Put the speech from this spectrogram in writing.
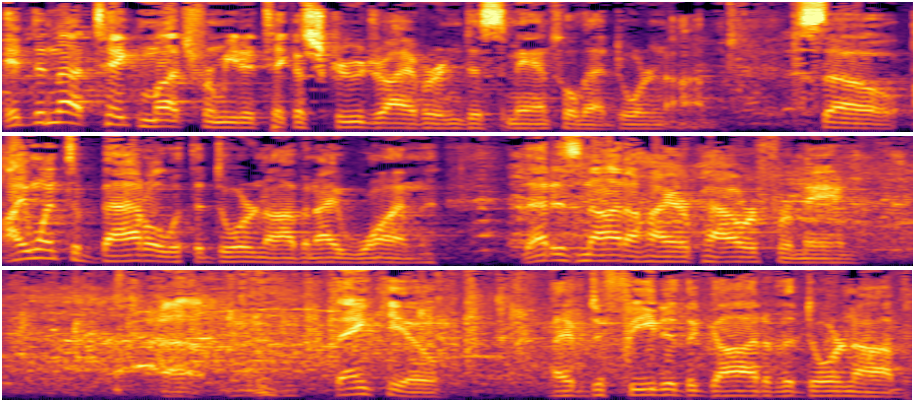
it did not take much for me to take a screwdriver and dismantle that doorknob. So I went to battle with the doorknob and I won. That is not a higher power for me. Uh, thank you. I have defeated the god of the doorknob.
